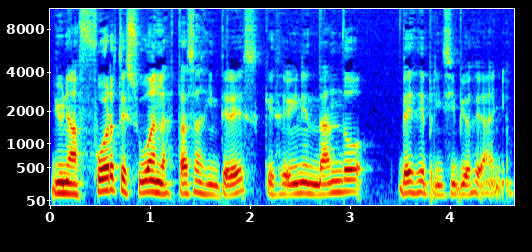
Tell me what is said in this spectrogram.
y una fuerte suba en las tasas de interés que se vienen dando desde principios de año,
